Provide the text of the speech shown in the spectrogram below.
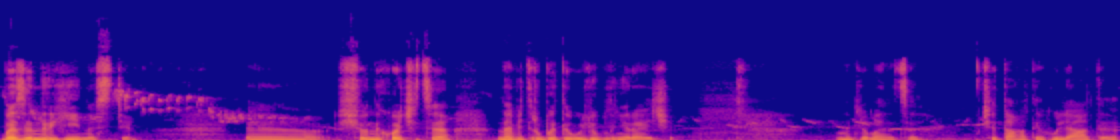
безенергійності, е, що не хочеться навіть робити улюблені речі. Ну, для мене це читати, гуляти.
